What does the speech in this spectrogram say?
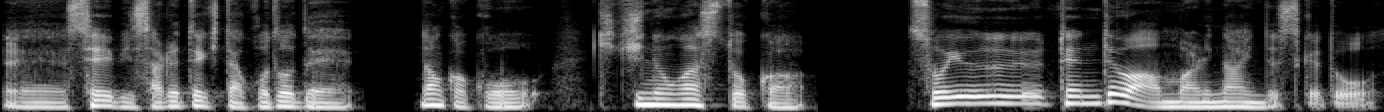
えー、整備されてきたことで、なんかこう、聞き逃すとか、そういう点ではあんまりないんですけど、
